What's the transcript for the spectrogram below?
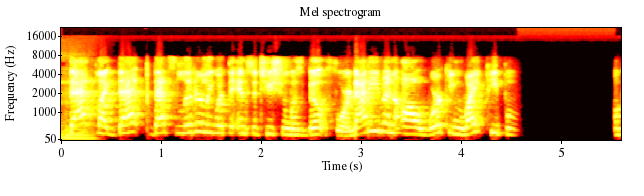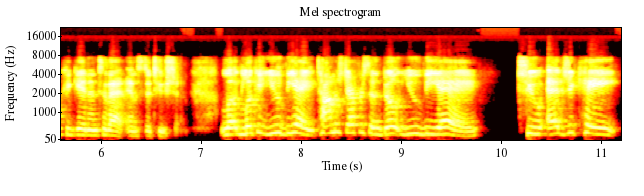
Mm. that like that that's literally what the institution was built for. Not even all working white people could get into that institution look, look at uva thomas jefferson built uva to educate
